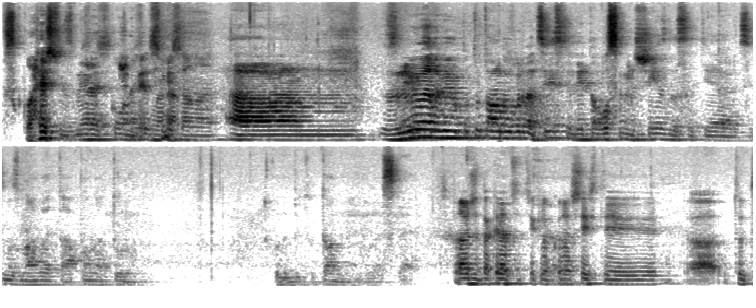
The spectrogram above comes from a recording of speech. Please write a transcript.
skoraj še zmeraj tako ne. Um, zanimivo je, da je bil pa tudi on dober na cesti. Leta 68 je recimo zmagal etapo na Turu. Tako da bi tudi on imel Prav, že takrat so ciklokrosisti, uh, tudi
